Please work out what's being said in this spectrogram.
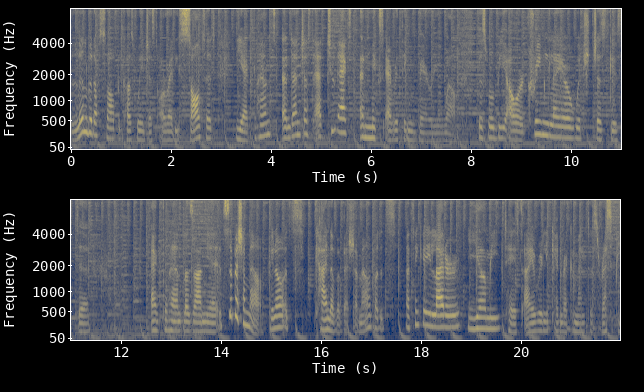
a little bit of salt because we just already salted the eggplants and then just add two eggs and mix everything very well. This will be our creamy layer which just gives the eggplant lasagna. It's a bechamel, you know, it's kind of a bechamel, but it's, I think, a lighter, yummy taste. I really can recommend this recipe.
